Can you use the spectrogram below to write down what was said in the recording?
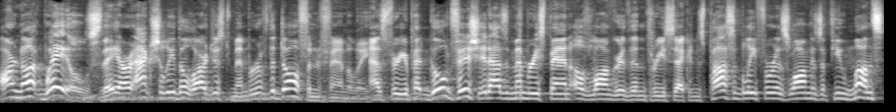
are not whales, they are actually the largest member of the dolphin family. As for your pet goldfish, it has a memory span of longer than 3 seconds, possibly for as long as a few months,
